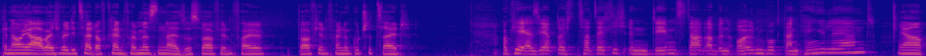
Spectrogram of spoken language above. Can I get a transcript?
genau, ja, aber ich will die Zeit auf keinen Fall missen. Also es war auf jeden Fall war auf jeden Fall eine gute Zeit. Okay, also ihr habt euch tatsächlich in dem Startup in Oldenburg dann kennengelernt. Ja.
